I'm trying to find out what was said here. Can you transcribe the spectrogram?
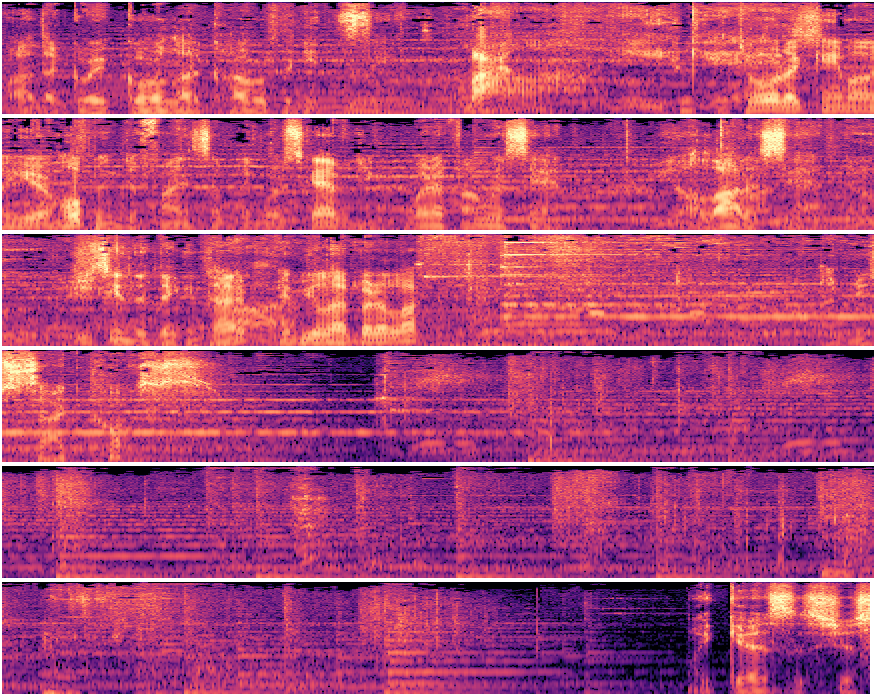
while the great Gorlek cower beneath the sands. Wow! Truth be told, I came out here hoping to find something worth scavenging. What I found was sand. A lot of sand. You've seen the digging type. Maybe you'll have better luck. A new side quest. Guess is just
